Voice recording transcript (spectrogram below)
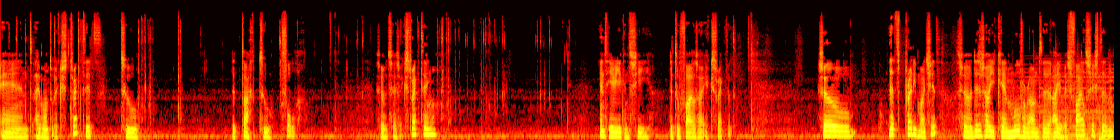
and I want to extract it to the tar2 folder so it says extracting and here you can see the two files I extracted. So that's pretty much it. So this is how you can move around the IOS file system,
